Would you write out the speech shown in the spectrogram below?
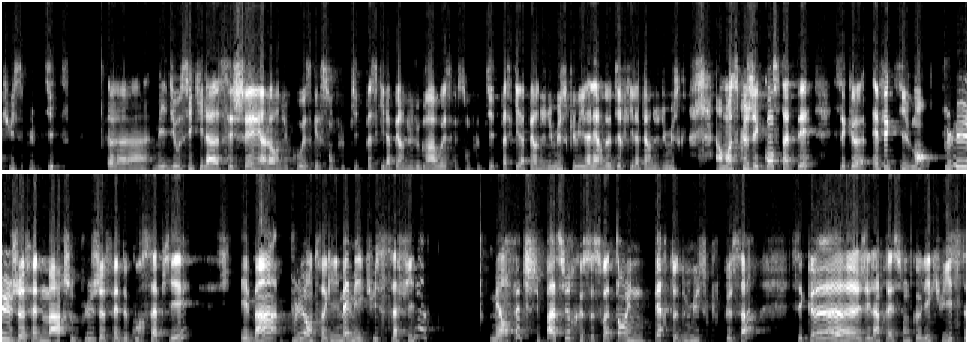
cuisses plus petites euh, mais il dit aussi qu'il a séché. Alors du coup, est-ce qu'elles sont plus petites parce qu'il a perdu du gras ou est-ce qu'elles sont plus petites parce qu'il a perdu du muscle? Lui, il a l'air de dire qu'il a perdu du muscle. Alors moi, ce que j'ai constaté, c'est que effectivement, plus je fais de marche ou plus je fais de course à pied, eh ben, plus entre guillemets mes cuisses s'affinent. Mais en fait, je suis pas sûr que ce soit tant une perte de muscle que ça c'est que euh, j'ai l'impression que les cuisses,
